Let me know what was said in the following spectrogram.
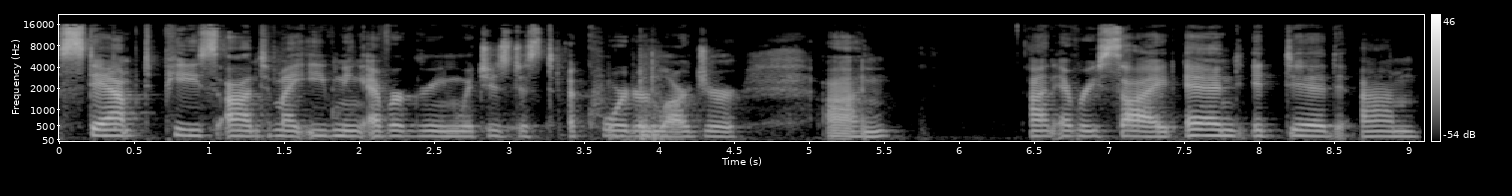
stamped piece onto my evening evergreen, which is just a quarter larger on, on every side. And it did, um,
